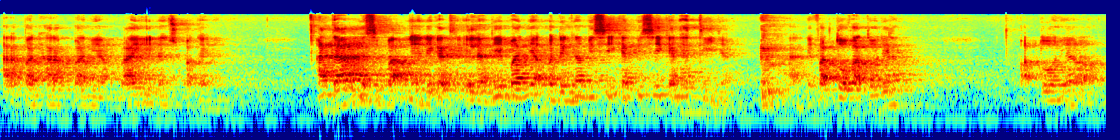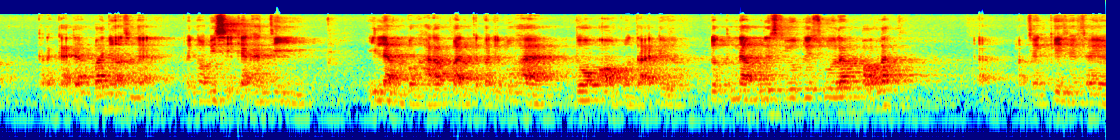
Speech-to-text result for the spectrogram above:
harapan-harapan yang baik dan sebagainya. Antara sebabnya dia kata ialah dia banyak mendengar bisikan-bisikan hatinya. Ha, ini faktor-faktor dia lah. Faktornya kadang-kadang banyak sangat dengar bisikan hati, hilang pengharapan kepada Tuhan, doa pun tak ada. Duk kenal peristiwa-peristiwa lampau lah. Ha, macam kes yang saya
